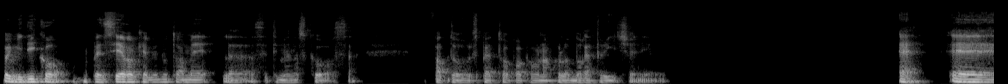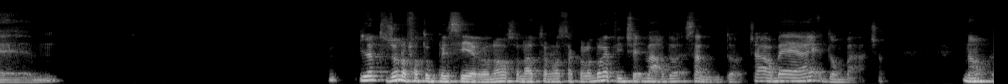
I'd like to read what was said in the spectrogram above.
Poi vi dico un pensiero che è venuto a me la settimana scorsa, fatto rispetto proprio a una collaboratrice eh, ehm, L'altro giorno ho fatto un pensiero, no? Sono andato alla nostra collaboratrice, vado, saluto, ciao Bea e do un bacio. No?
